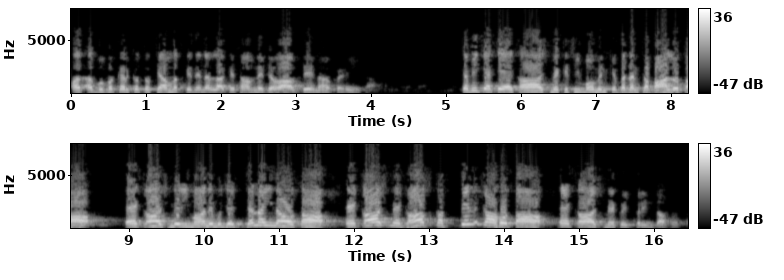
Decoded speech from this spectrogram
اور ابو بکر کو تو قیامت کے دن اللہ کے سامنے جواب دینا پڑے گا۔ کبھی کہتے ہیں کاش میں کسی مومن کے بدن کا بال ہوتا، اے کاش میری ماں نے مجھے جنا ہی نہ ہوتا، اے کاش میں گھاس کا تن کا ہوتا، اے کاش میں کوئی پرندہ ہوتا۔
